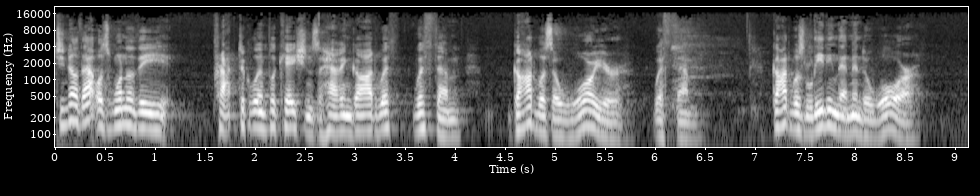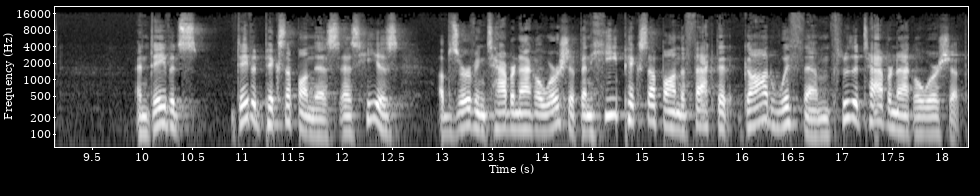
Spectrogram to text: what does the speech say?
Do you know that was one of the practical implications of having God with, with them? God was a warrior with them, God was leading them into war. And David's, David picks up on this as he is observing tabernacle worship, and he picks up on the fact that God with them through the tabernacle worship,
